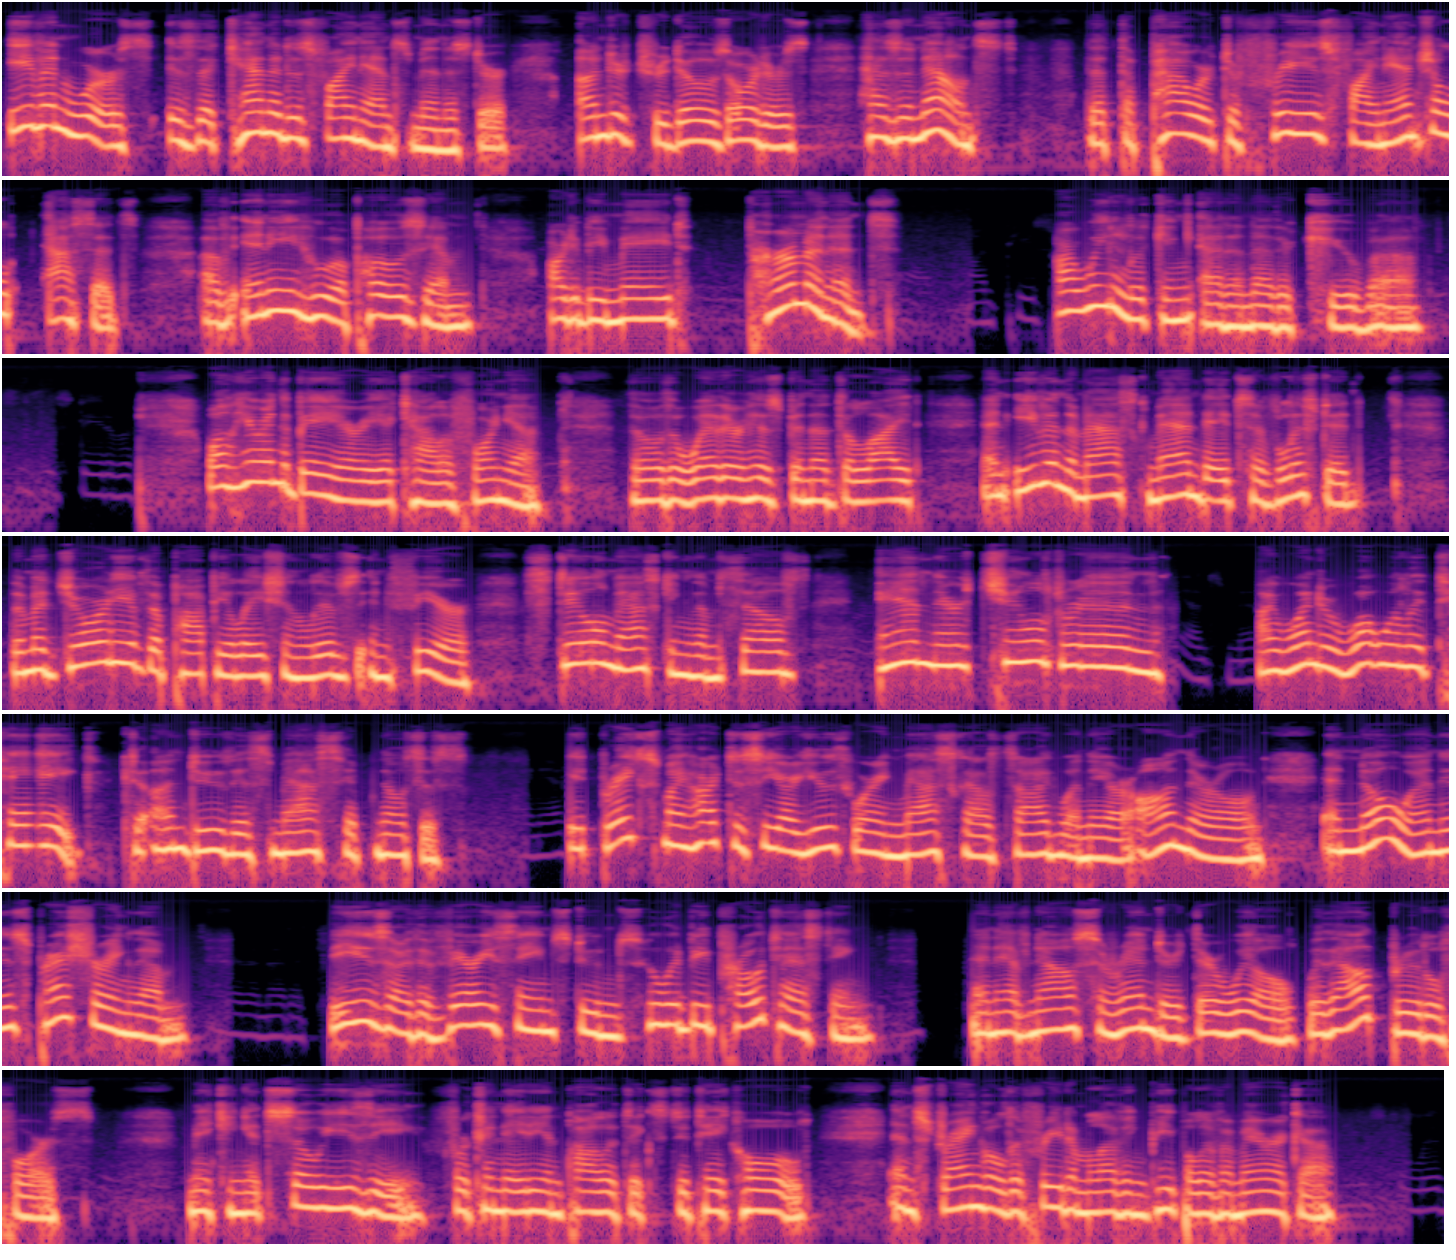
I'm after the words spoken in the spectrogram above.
Even worse is that Canada's finance minister, under Trudeau's orders, has announced that the power to freeze financial assets of any who oppose him are to be made permanent. Are we looking at another Cuba? While here in the Bay Area, California, though the weather has been a delight and even the mask mandates have lifted, the majority of the population lives in fear, still masking themselves and their children. I wonder what will it take to undo this mass hypnosis? It breaks my heart to see our youth wearing masks outside when they are on their own and no one is pressuring them. These are the very same students who would be protesting and have now surrendered their will without brutal force, making it so easy for Canadian politics to take hold and strangle the freedom loving people of America.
